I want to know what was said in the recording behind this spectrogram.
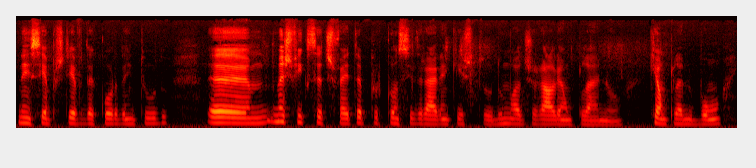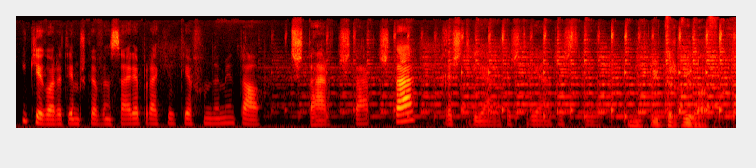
nem sempre esteve de acordo em tudo, mas fico satisfeita por considerarem que isto, do modo geral, é um plano que é um plano bom e que agora temos que avançar é para aquilo que é fundamental. Testar, testar, testar, rastrear, rastrear, rastrear. E ter cuidado.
